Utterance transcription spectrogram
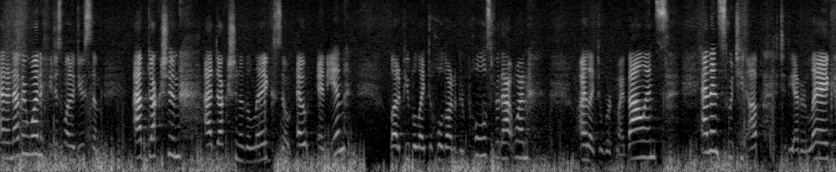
and another one if you just wanna do some abduction, adduction of the leg, so out and in. A lot of people like to hold on to their poles for that one. I like to work my balance and then switching up to the other leg.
